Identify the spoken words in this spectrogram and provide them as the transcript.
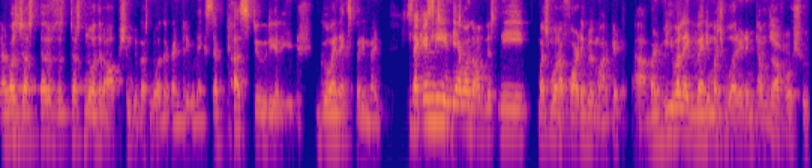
That was just that was just no other option because no other country would accept us to really go and experiment. Secondly, India was obviously much more affordable market, uh, but we were like very much worried in terms yeah. of, oh, should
